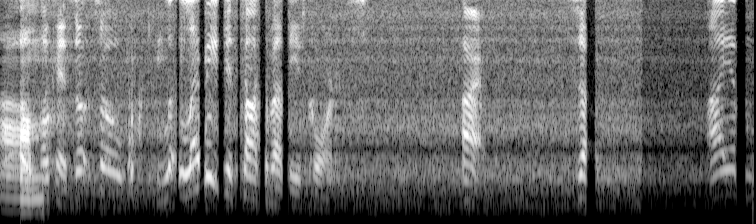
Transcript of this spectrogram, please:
Um, oh, okay, so so l- let me just talk about these corners. All right, so I am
